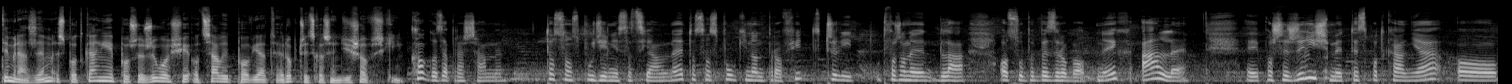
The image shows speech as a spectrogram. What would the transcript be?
Tym razem spotkanie poszerzyło się o cały powiat robczycko-sędziszowski. Kogo zapraszamy? To są spółdzielnie socjalne, to są spółki non-profit, czyli utworzone dla osób bezrobotnych, ale e, poszerzyliśmy te spotkania o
